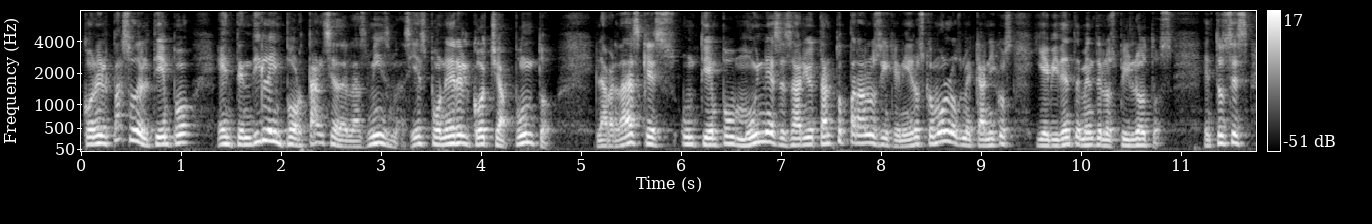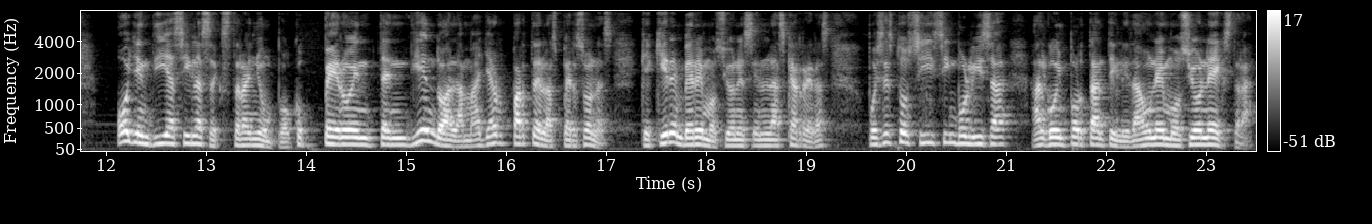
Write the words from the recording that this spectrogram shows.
Con el paso del tiempo entendí la importancia de las mismas y es poner el coche a punto. La verdad es que es un tiempo muy necesario tanto para los ingenieros como los mecánicos y evidentemente los pilotos. Entonces, Hoy en día sí las extraño un poco, pero entendiendo a la mayor parte de las personas que quieren ver emociones en las carreras, pues esto sí simboliza algo importante y le da una emoción extra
